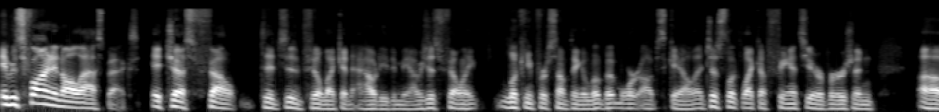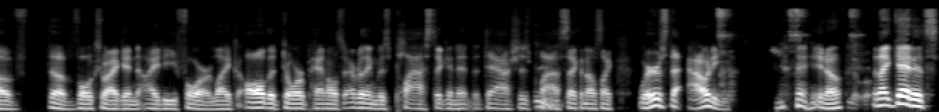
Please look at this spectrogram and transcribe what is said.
it was fine in all aspects. It just felt it didn't feel like an Audi to me. I was just feeling looking for something a little bit more upscale. It just looked like a fancier version of the Volkswagen ID4. Like all the door panels, everything was plastic in it. The dash is mm. plastic, mm. and I was like, "Where's the Audi?" you know. And I get it's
